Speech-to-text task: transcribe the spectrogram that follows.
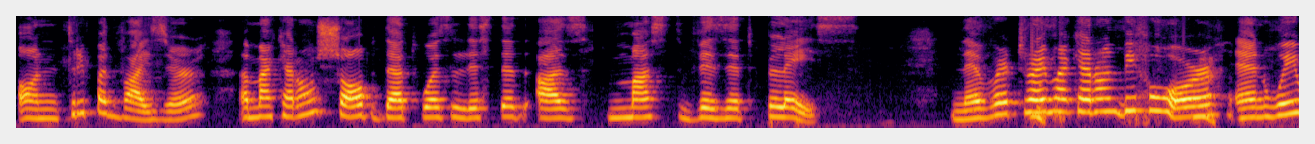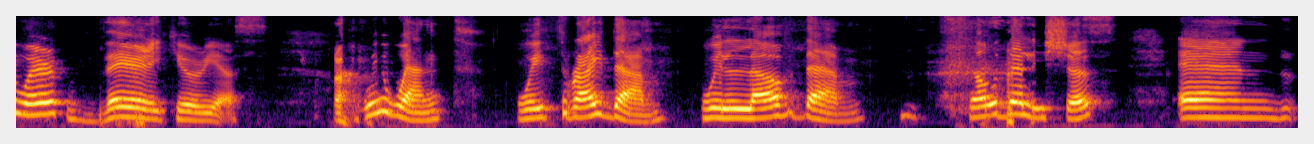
on TripAdvisor a macaron shop that was listed as must visit place. Never tried macaron before, and we were very curious. we went, we tried them, we loved them, so delicious. And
